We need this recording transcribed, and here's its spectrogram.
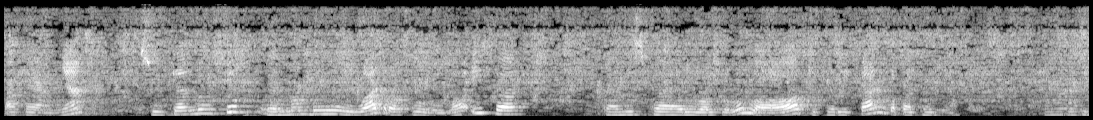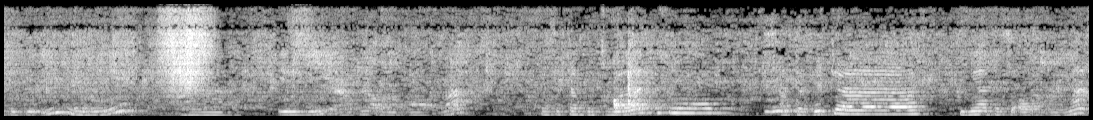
Pakaiannya sudah lusuh dan membuat Rasulullah iba. Gamis baru Rasulullah diberikan kepadanya. Nah, di buku ini, nah, ini ada orang-orang yang sedang berjualan itu. Ada kuda. Ini ada seorang anak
